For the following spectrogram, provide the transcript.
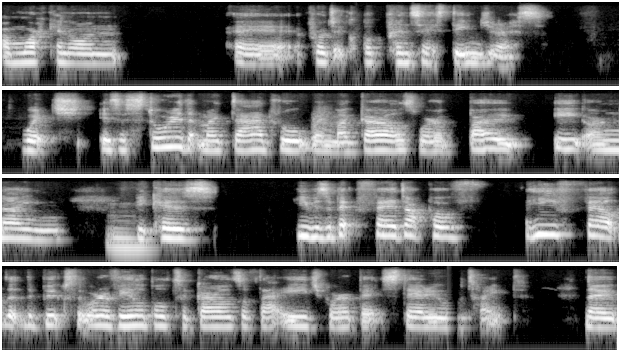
I'm working on uh, a project called Princess Dangerous, which is a story that my dad wrote when my girls were about eight or nine, Mm, because he was a bit fed up of. He felt that the books that were available to girls of that age were a bit stereotyped. Now,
